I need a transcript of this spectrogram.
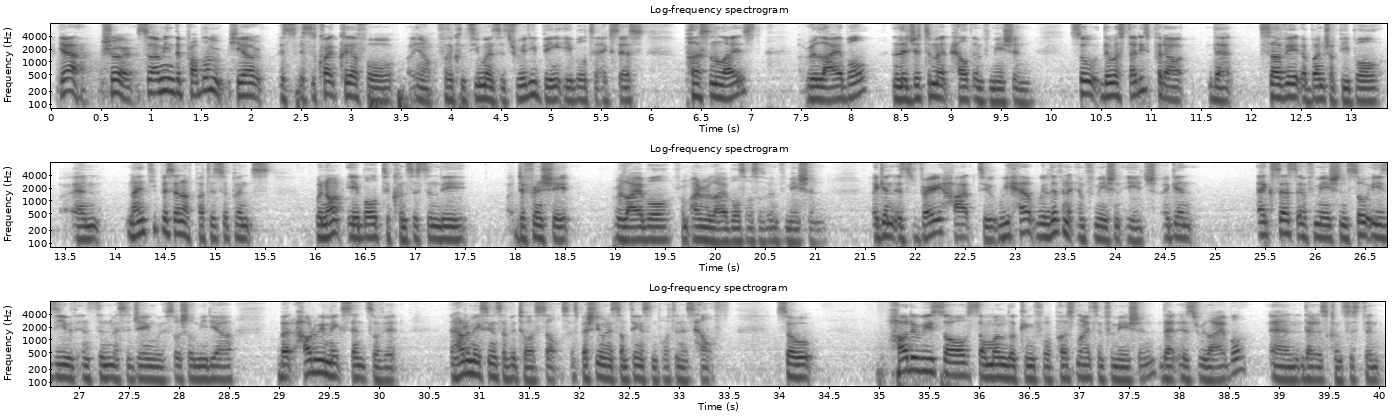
Yeah, sure. So I mean, the problem here is, is quite clear for you know for the consumers. It's really being able to access personalized, reliable, and legitimate health information. So there were studies put out that surveyed a bunch of people, and 90% of participants were not able to consistently differentiate reliable from unreliable sources of information. Again, it's very hard to we have we live in an information age. Again, access information so easy with instant messaging, with social media but how do we make sense of it? And how do we make sense of it to ourselves, especially when it's something as important as health? So, how do we solve someone looking for personalized information that is reliable and that is consistent?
